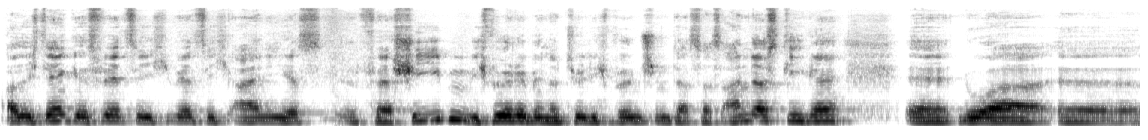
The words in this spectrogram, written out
Also ich denke, es wird sich, wird sich einiges äh, verschieben. Ich würde mir natürlich wünschen, dass das anders ginge. Äh, nur äh,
